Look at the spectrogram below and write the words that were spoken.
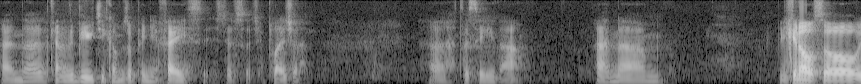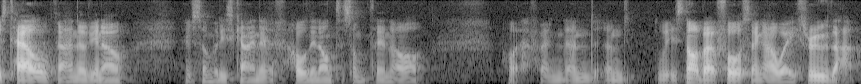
and uh, kind of the beauty comes up in your face. It's just such a pleasure uh, to see that, and um, you can also always tell kind of you know if somebody's kind of holding on to something or whatever. And, and, and it's not about forcing our way through that.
